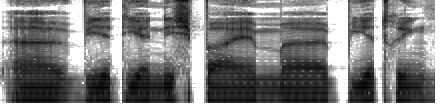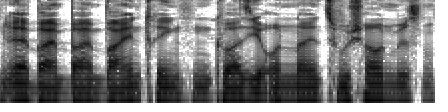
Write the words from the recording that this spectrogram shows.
Äh, wir dir nicht beim äh, Bier trinken, äh, beim, beim Wein trinken quasi online zuschauen müssen.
